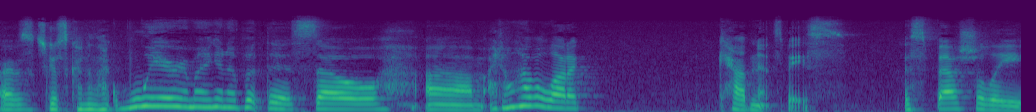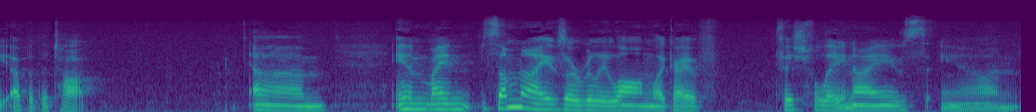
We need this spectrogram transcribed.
I was just kind of like, "Where am I going to put this?" So um, I don't have a lot of cabinet space, especially up at the top. Um, and my some knives are really long. Like I have fish fillet knives and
